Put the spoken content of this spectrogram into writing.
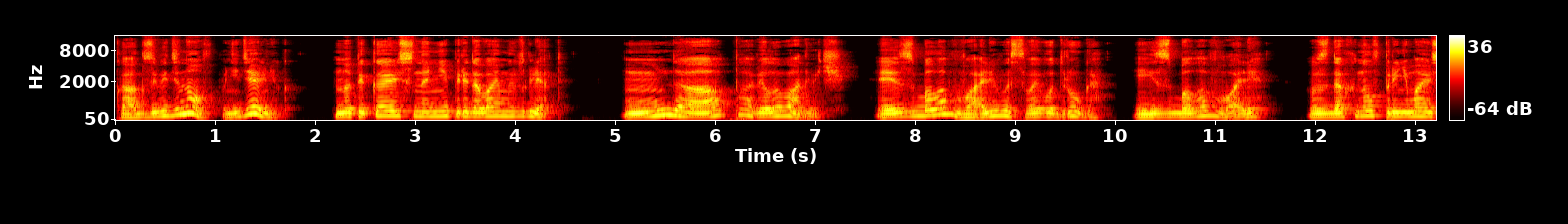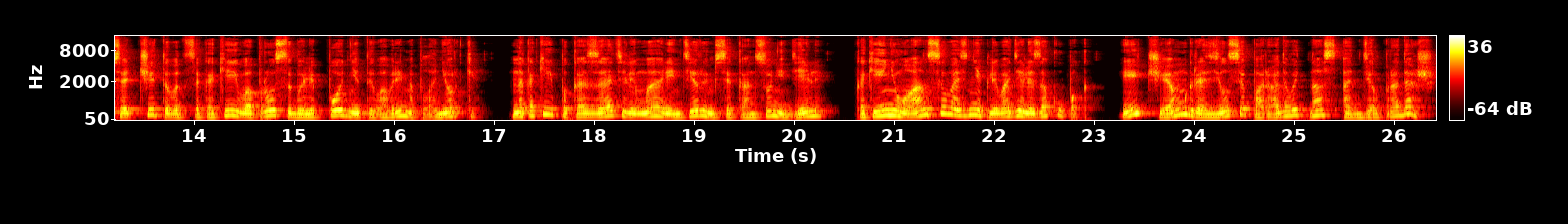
Как заведено в понедельник. Натыкаюсь на непередаваемый взгляд. «Да, Павел Иванович, избаловали вы своего друга. Избаловали». Вздохнув, принимаюсь отчитываться, какие вопросы были подняты во время планерки, на какие показатели мы ориентируемся к концу недели – какие нюансы возникли в отделе закупок и чем грозился порадовать нас отдел продаж.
